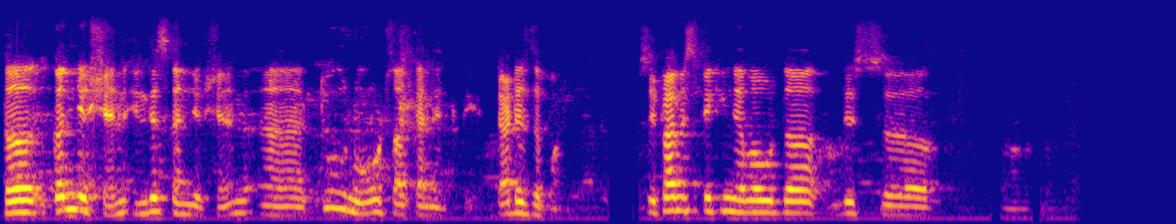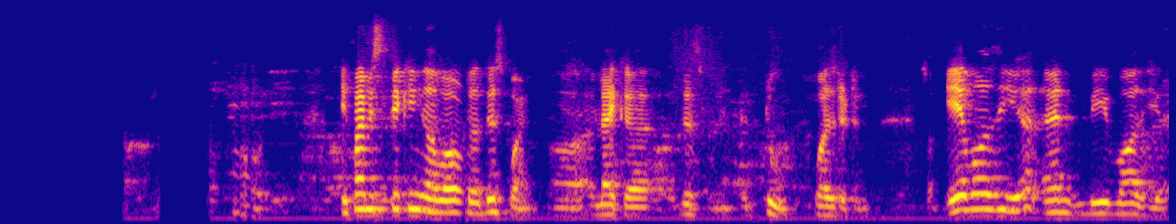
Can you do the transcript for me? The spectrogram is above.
the conjunction in this conjunction, uh, two nodes are connected that is the point. So if I'm speaking about the this, uh, if I'm speaking about uh, this point, uh, like uh, this two was written. So A was here and B was here.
